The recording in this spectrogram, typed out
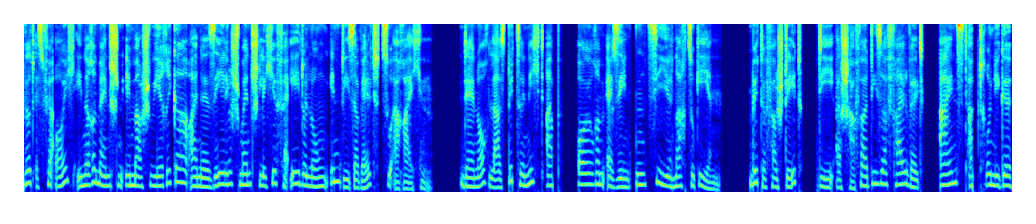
wird es für euch innere Menschen immer schwieriger eine seelisch-menschliche Veredelung in dieser Welt zu erreichen. Dennoch lasst bitte nicht ab, eurem ersehnten Ziel nachzugehen. Bitte versteht, die Erschaffer dieser Fallwelt, einst abtrünnige,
